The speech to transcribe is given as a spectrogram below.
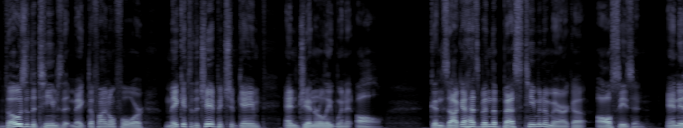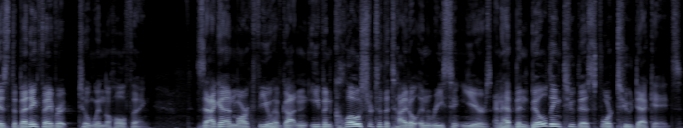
Those are the teams that make the Final Four, make it to the championship game, and generally win it all. Gonzaga has been the best team in America all season and is the betting favorite to win the whole thing. Zaga and Mark Few have gotten even closer to the title in recent years and have been building to this for two decades.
